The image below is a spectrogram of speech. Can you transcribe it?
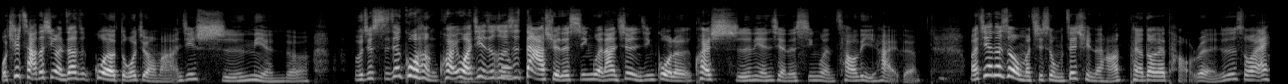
我去查的新闻，你知道过了多久吗？已经十年了。我觉得时间过很快，因为我还记得这个是大学的新闻，然后其实已经过了快十年前的新闻，超厉害的。我还记得那时候我们其实我们这群人好像朋友都在讨论，就是说，哎，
